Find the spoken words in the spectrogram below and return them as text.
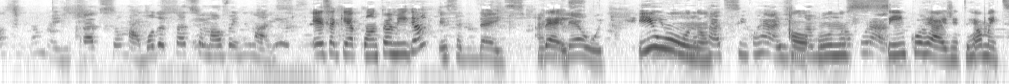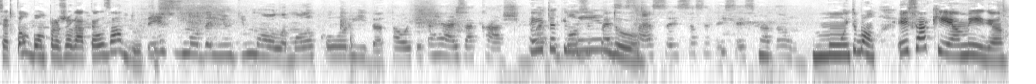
assim também. Tradicional. Modelo tradicional vende mais. Esse aqui é quanto, amiga? Esse é de 10. 10. Aquele é 8. E, e o Uno? tá de 5 reais. Ó, é Uno 5 reais, gente. Realmente, isso é tão bom pra jogar até os adultos. Tem esses modelinhos de mola, mola colorida. Tá 80 reais a caixa. Eita, que lindo. Peças, sai 6,66 cada um. Muito bom. Isso aqui, amiga?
